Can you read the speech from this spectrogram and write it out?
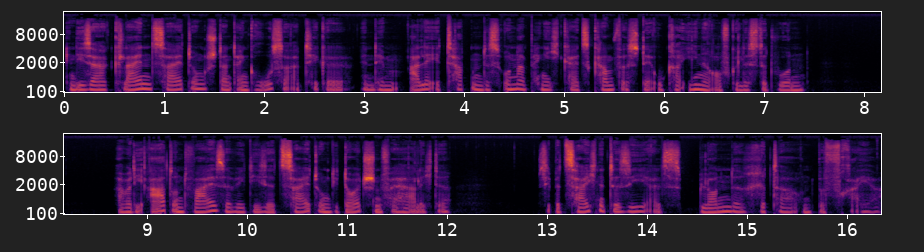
In dieser kleinen Zeitung stand ein großer Artikel, in dem alle Etappen des Unabhängigkeitskampfes der Ukraine aufgelistet wurden. Aber die Art und Weise, wie diese Zeitung die Deutschen verherrlichte, sie bezeichnete sie als blonde Ritter und Befreier.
